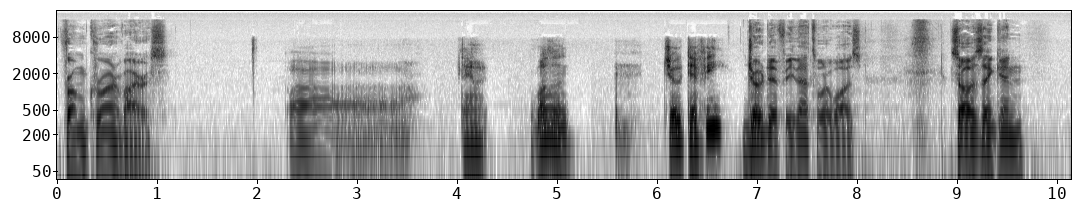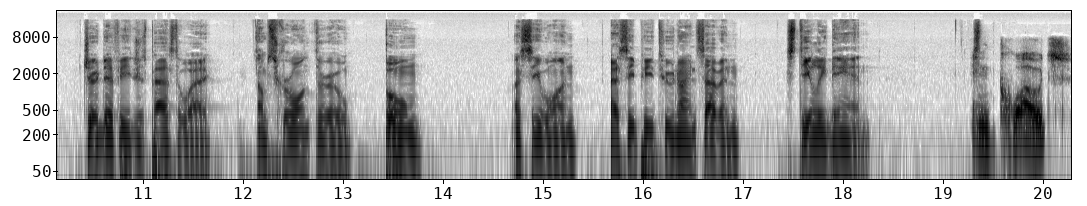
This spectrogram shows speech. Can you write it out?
from coronavirus? Uh, damn it, it wasn't Joe Diffie? Joe Diffie, that's what it was. So I was thinking, Joe Diffie just passed away. I'm scrolling through, boom, I see one SCP two nine seven. Steely Dan. In quotes.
